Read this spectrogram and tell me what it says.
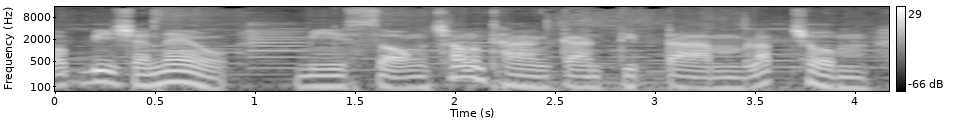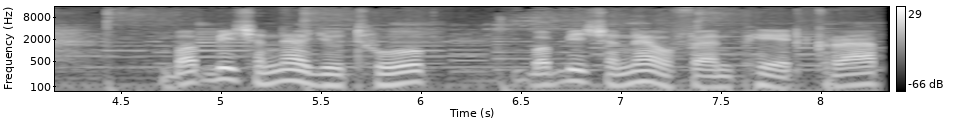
Bobby Channel มี 2 ช่องทางการติดตามรับชม Bobby Channel YouTube Bobby Channel Fanpage ครับ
